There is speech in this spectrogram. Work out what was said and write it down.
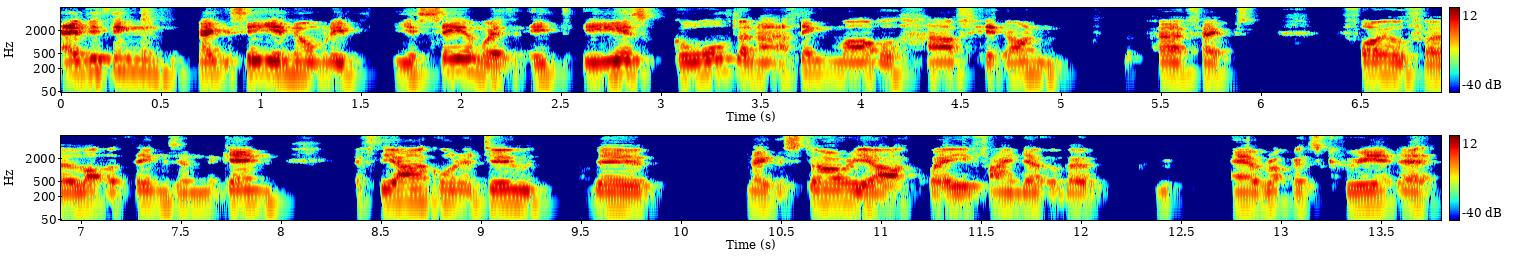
Everything like say you normally you see him with, it, he is gold, and I think Marvel have hit on the perfect foil for a lot of things. And again, if they are going to do the like the story arc where you find out about uh, Rocket's creator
